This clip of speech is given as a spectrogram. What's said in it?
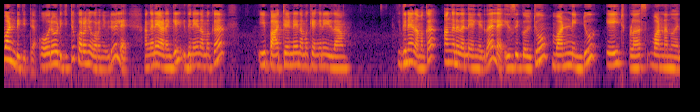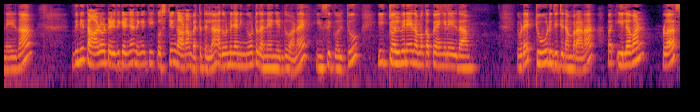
one digit ഓരോ ഡിജിറ്റ് കുറഞ്ഞു കുറഞ്ഞു വരും അല്ലേ? അങ്ങനെയാണെങ്കിൽ ഇതിനെ നമുക്ക് ഈ പാറ്റേണിനെ നമുക്ക് എങ്ങനെ എഴുതാം? ഇതിനെ നമുക്ക് അങ്ങനെ തന്നെ അങ്ങ് എഴുതാം അല്ലേ? Is equal to one into eight plus one എന്ന് തന്നെ എഴുതാം. ഇതിന് താഴോട്ട് എഴുതി കഴിഞ്ഞാൽ നിങ്ങൾക്ക് ഈ ക്വസ്റ്റ്യൻ കാണാൻ പറ്റത്തില്ല. അതുകൊണ്ട് ഞാൻ ഇങ്ങോട്ട് തന്നെ അങ്ങ് എഴുതുവാണേ. ഈസ് ഈക്വൽ ടു ഈ ട്വൽവിനെ നമുക്കപ്പോൾ എങ്ങനെ എഴുതാം? ഇവിടെ ടു ഡിജിറ്റ് നമ്പറാണ് അപ്പം ഇലവൺ പ്ലസ്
